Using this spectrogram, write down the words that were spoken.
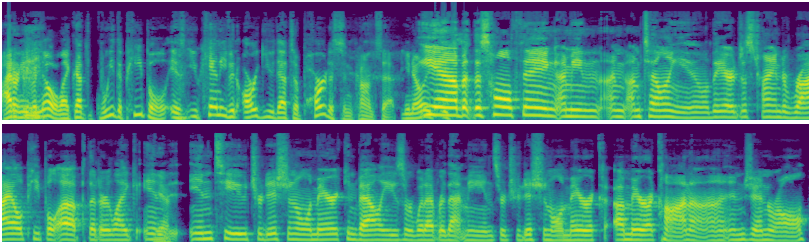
I don't even know. Like that's we the people is you can't even argue that's a partisan concept. You know? It's- yeah, it's- but this whole thing, I mean, I'm I'm telling you, they are just trying to rile people up that are like in Yeah. into traditional American values or whatever that means, or traditional America Americana in general.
